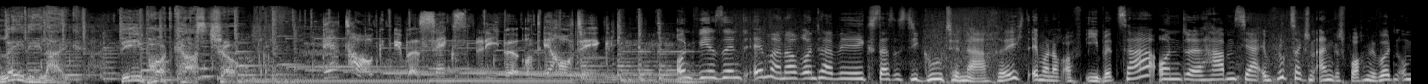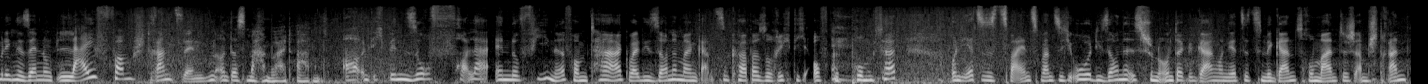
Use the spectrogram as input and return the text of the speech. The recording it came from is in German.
Ladylike, die Podcast-Show. Der Talk über Sex, Liebe und Erotik. Und wir sind immer noch unterwegs. Das ist die gute Nachricht. Immer noch auf Ibiza und äh, haben es ja im Flugzeug schon angesprochen. Wir wollten unbedingt eine Sendung live vom Strand senden und das machen wir heute Abend. Oh, und ich bin so voller Endorphine vom Tag, weil die Sonne meinen ganzen Körper so richtig aufgepumpt hat. Und jetzt ist es 22 Uhr, die Sonne ist schon untergegangen und jetzt sitzen wir ganz romantisch am Strand.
